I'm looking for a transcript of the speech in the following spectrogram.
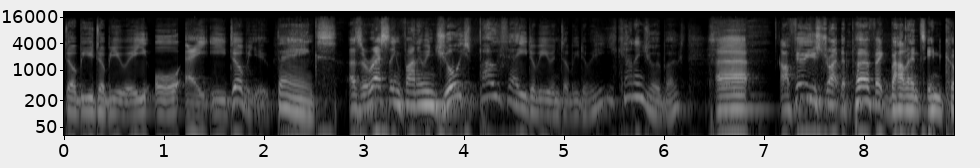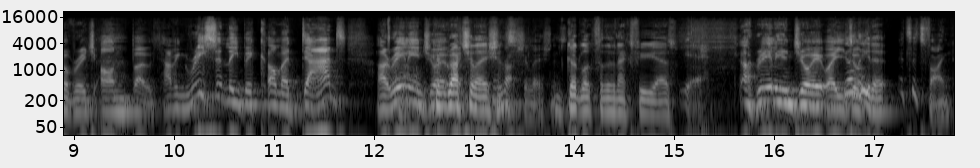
WWE or AEW. Thanks. As a wrestling fan who enjoys both AEW and WWE, you can enjoy both. Uh, I feel you strike the perfect balance in coverage on both. Having recently become a dad, I really enjoy Congratulations. Congratulations. Good luck for the next few years. Yeah. I really enjoy it where you You'll talk. need it. It's, it's fine.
